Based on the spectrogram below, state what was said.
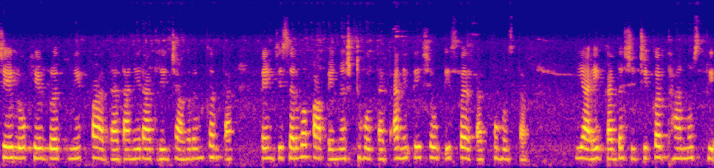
जे लोक हे व्रत नीट पाळतात आणि रात्री जागरण करतात त्यांची सर्व पापे नष्ट होतात आणि ते शेवटी स्वर्गात पोहोचतात. या एकादशीची कथा नुसती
